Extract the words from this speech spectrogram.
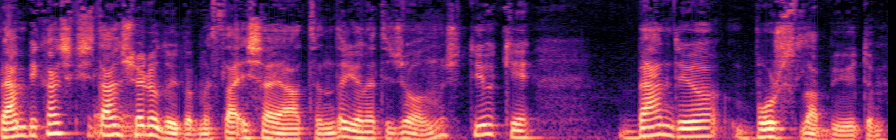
Ben birkaç kişiden şöyle duydum. Mesela iş hayatında yönetici olmuş. Diyor ki ben diyor bursla büyüdüm.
